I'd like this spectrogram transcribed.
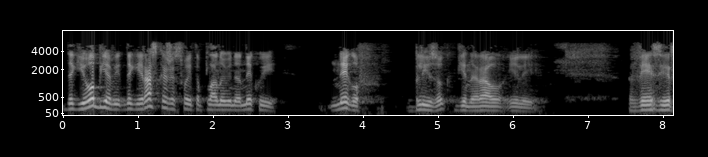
да ги објави, да ги раскаже своите планови на некој негов близок, генерал или везир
